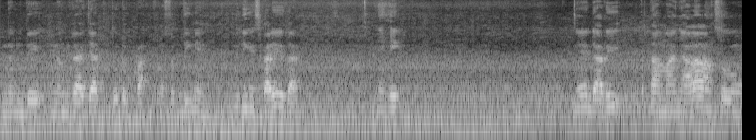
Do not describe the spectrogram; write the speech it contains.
6, di- 6 derajat itu pak masuk dingin. Ini dingin sekali kan ini hik ini dari pertama nyala langsung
